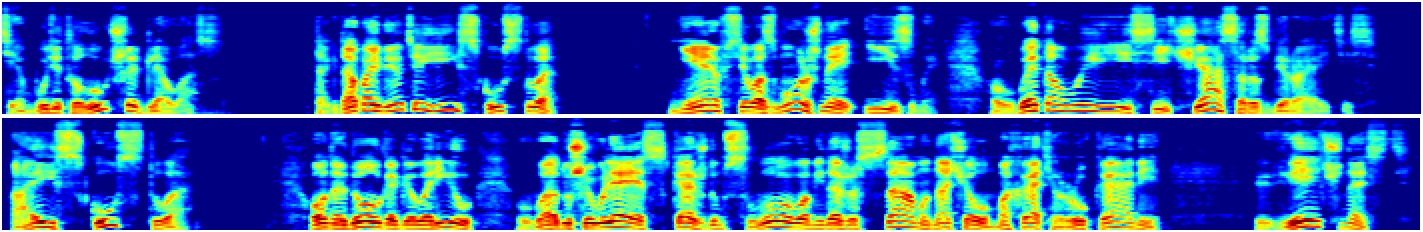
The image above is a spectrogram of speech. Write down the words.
тем будет лучше для вас. Тогда поймете и искусство. Не всевозможные измы, в этом вы и сейчас разбираетесь, а искусство. Он и долго говорил, воодушевляясь с каждым словом, и даже сам начал махать руками — Вечность,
